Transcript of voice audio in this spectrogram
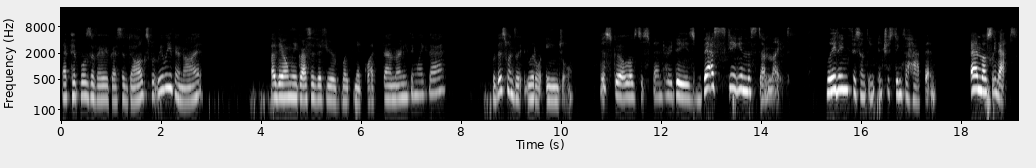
that pit bulls are very aggressive dogs, but really they're not. Uh, they're only aggressive if you're like neglect them or anything like that. But this one's a little angel. This girl loves to spend her days basking in the sunlight, waiting for something interesting to happen, and mostly naps.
